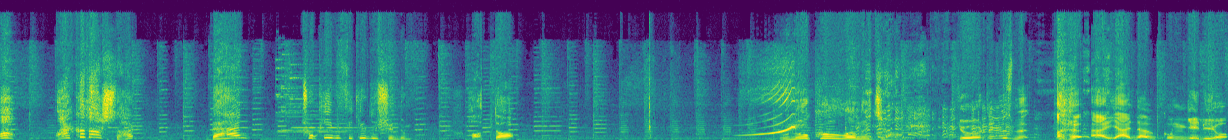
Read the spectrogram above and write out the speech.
Ah, arkadaşlar ben çok iyi bir fikir düşündüm. Hatta bunu kullanacağım. Gördünüz mü? Her yerden kum geliyor.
